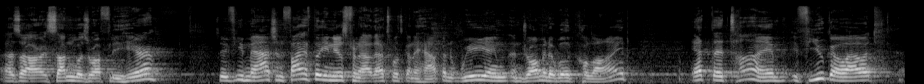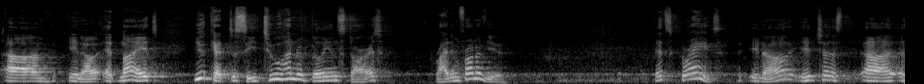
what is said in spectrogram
As our sun was roughly here. So if you imagine five billion years from now, that's what's going to happen. We and Andromeda will collide. At that time, if you go out, uh, you know, at night, you get to see 200 billion stars right in front of you. It's great, you know. It just uh,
